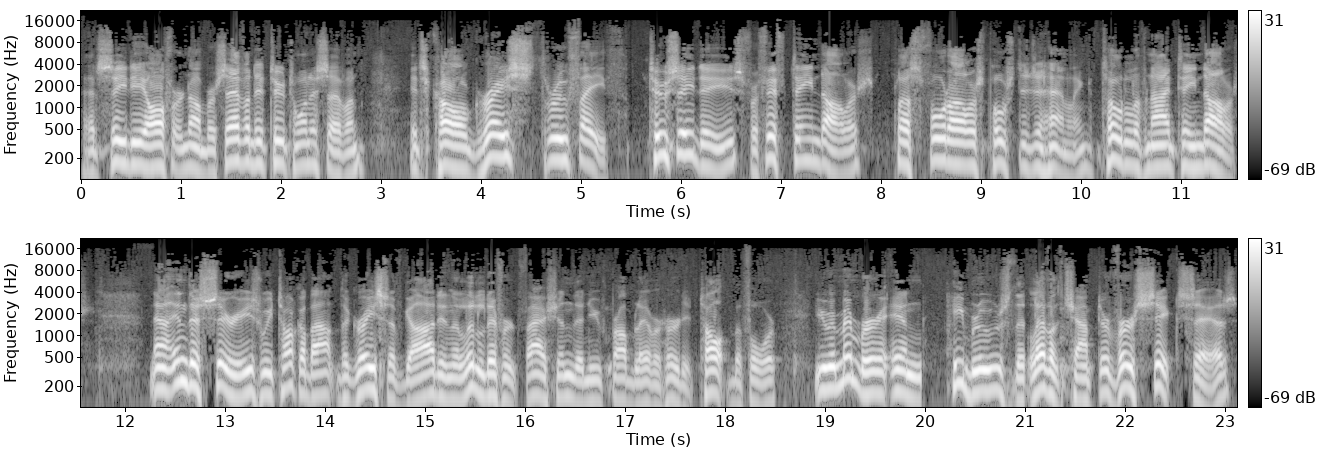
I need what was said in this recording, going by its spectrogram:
That's CD offer number 7227. It's called Grace Through Faith. Two CDs for $15 plus $4 postage and handling, total of $19. Now, in this series, we talk about the grace of God in a little different fashion than you've probably ever heard it taught before. You remember in Hebrews, the 11th chapter, verse 6 says,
